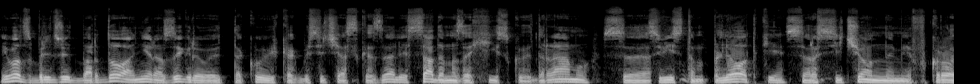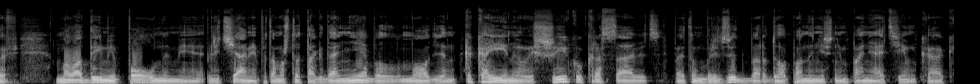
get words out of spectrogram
И вот с Бриджит Бардо они разыгрывают такую, как бы сейчас сказали, садомазохистскую драму с свистом плетки, с рассеченными в кровь молодыми полными плечами, потому что тогда не был моден кокаиновый шик у красавиц. Поэтому Бриджит Бардо, по нынешним понятиям, как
